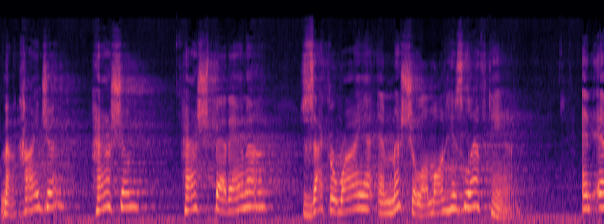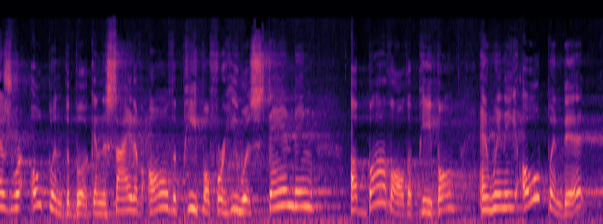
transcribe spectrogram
Malchijah, Hashum, Hashbaddanah, Zechariah, and Meshullam on his left hand. And Ezra opened the book in the sight of all the people, for he was standing above all the people. And when he opened it,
